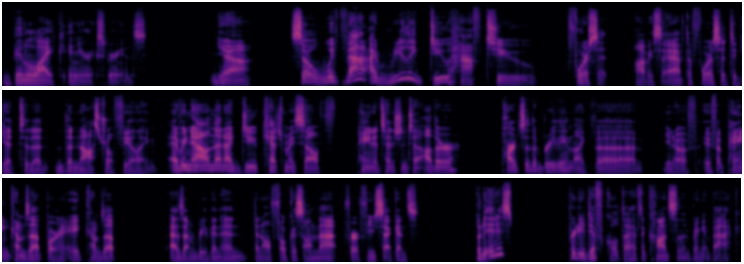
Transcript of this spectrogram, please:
been like in your experience? Yeah. So with that, I really do have to force it. Obviously, I have to force it to get to the the nostril feeling. Every now and then I do catch myself paying attention to other parts of the breathing like the you know, if if a pain comes up or an ache comes up as I'm breathing in, then I'll focus on that for a few seconds. But it is pretty difficult. I have to constantly bring it back.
